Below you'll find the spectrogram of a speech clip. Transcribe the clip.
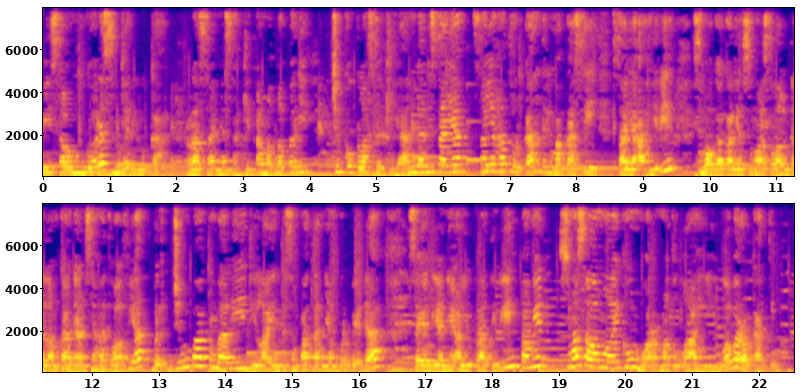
Pisau menggores menjadi luka. Rasanya sakit amatlah perih Cukuplah sekian dari saya. Saya haturkan terima kasih. Saya akhiri. Semoga kalian semua selalu dalam keadaan sehat walafiat. Berjumpa kembali di lain kesempatan yang berbeda. Saya Diani Ayu Pratiwi pamit. Assalamualaikum warahmatullahi wabarakatuh.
